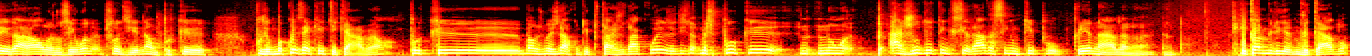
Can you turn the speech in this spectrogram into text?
a ir dar aulas, não sei onde, a pessoa dizia, não, porque. Por exemplo, uma coisa é criticável, porque, vamos imaginar que um tipo está a ajudar coisas, mas porque não, a ajuda tem que ser dada sem um tipo querer nada, não é? Economia de mercado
